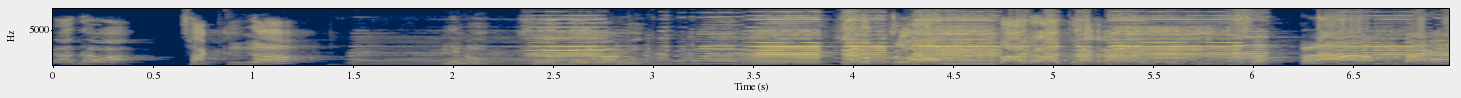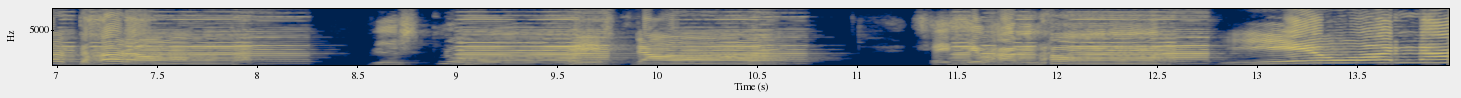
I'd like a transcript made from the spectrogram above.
వెధవ. చక్కగా విను శ్రద్ధగాను శుక్లాంబరధరం శుక్లాంబరధరం విష్ణు. కృష్ణ శశివర్ణం. ఏం వర్ణం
